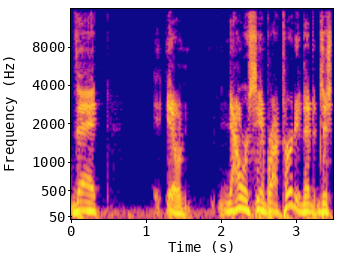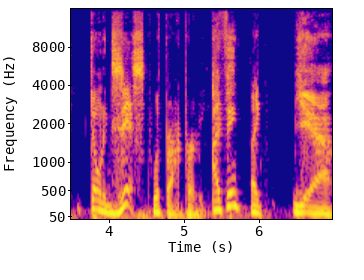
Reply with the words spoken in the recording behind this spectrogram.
that you know now we're seeing Brock Purdy that just don't exist with Brock Purdy. I think, Like yeah,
